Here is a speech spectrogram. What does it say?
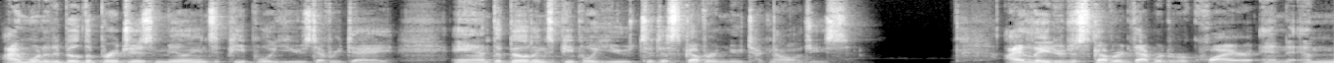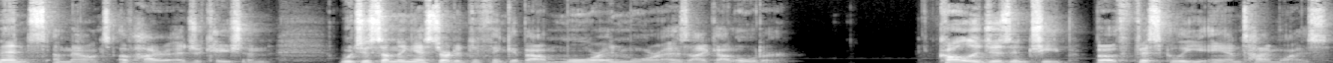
I wanted to build the bridges millions of people used every day, and the buildings people use to discover new technologies. I later discovered that would require an immense amount of higher education, which is something I started to think about more and more as I got older. College isn't cheap, both fiscally and time wise.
